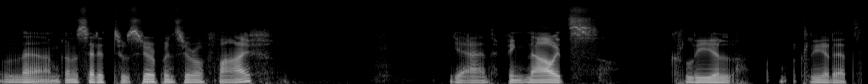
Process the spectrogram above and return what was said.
I'm gonna set it to 0 0.05. Yeah, and I think now it's clear clear that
